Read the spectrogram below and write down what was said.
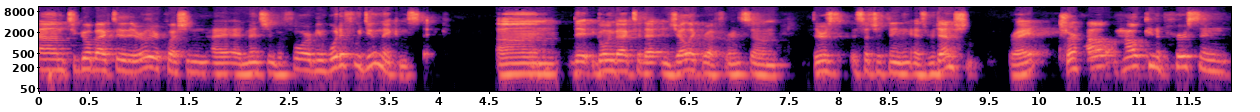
um, to go back to the earlier question I had mentioned before, I mean, what if we do make a mistake? Um, the, going back to that angelic reference, um, there's such a thing as redemption, right? Sure. How, how can a person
